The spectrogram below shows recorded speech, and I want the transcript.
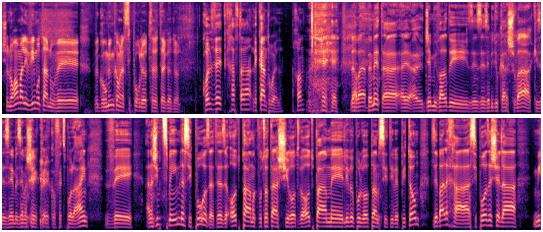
שנורא מעליבים אותנו ו, וגורמים כמובן לסיפור להיות קצת יותר גדול. כל זה התייחסת לקנטוול, נכון? לא, אבל באמת, ג'יימי ורדי זה, זה, זה בדיוק ההשוואה, כי זה, זה, זה מה שקופץ פה לעין, ואנשים צמאים לסיפור הזה, אתה יודע, זה עוד פעם הקבוצות העשירות, ועוד פעם אה, ליברפול ועוד פעם סיטי, ופתאום זה בא לך, הסיפור הזה של ה... מי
